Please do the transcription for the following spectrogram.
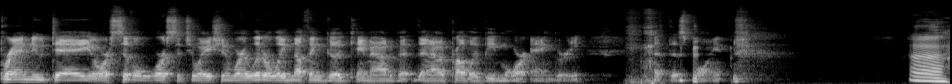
brand new day or civil war situation where literally nothing good came out of it then i would probably be more angry at this point. Uh,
